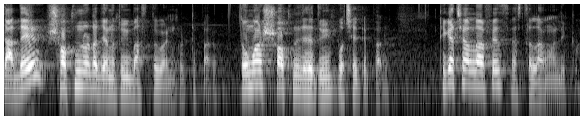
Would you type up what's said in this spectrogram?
তাদের স্বপ্নটা যেন তুমি বাস্তবায়ন করতে পারো। তোমার স্বপ্নে যাতে তুমি পৌঁছাতে পারো। ঠিক আছে, আল্লাহ হাফেজ, আসসালামু আলাইকুম।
